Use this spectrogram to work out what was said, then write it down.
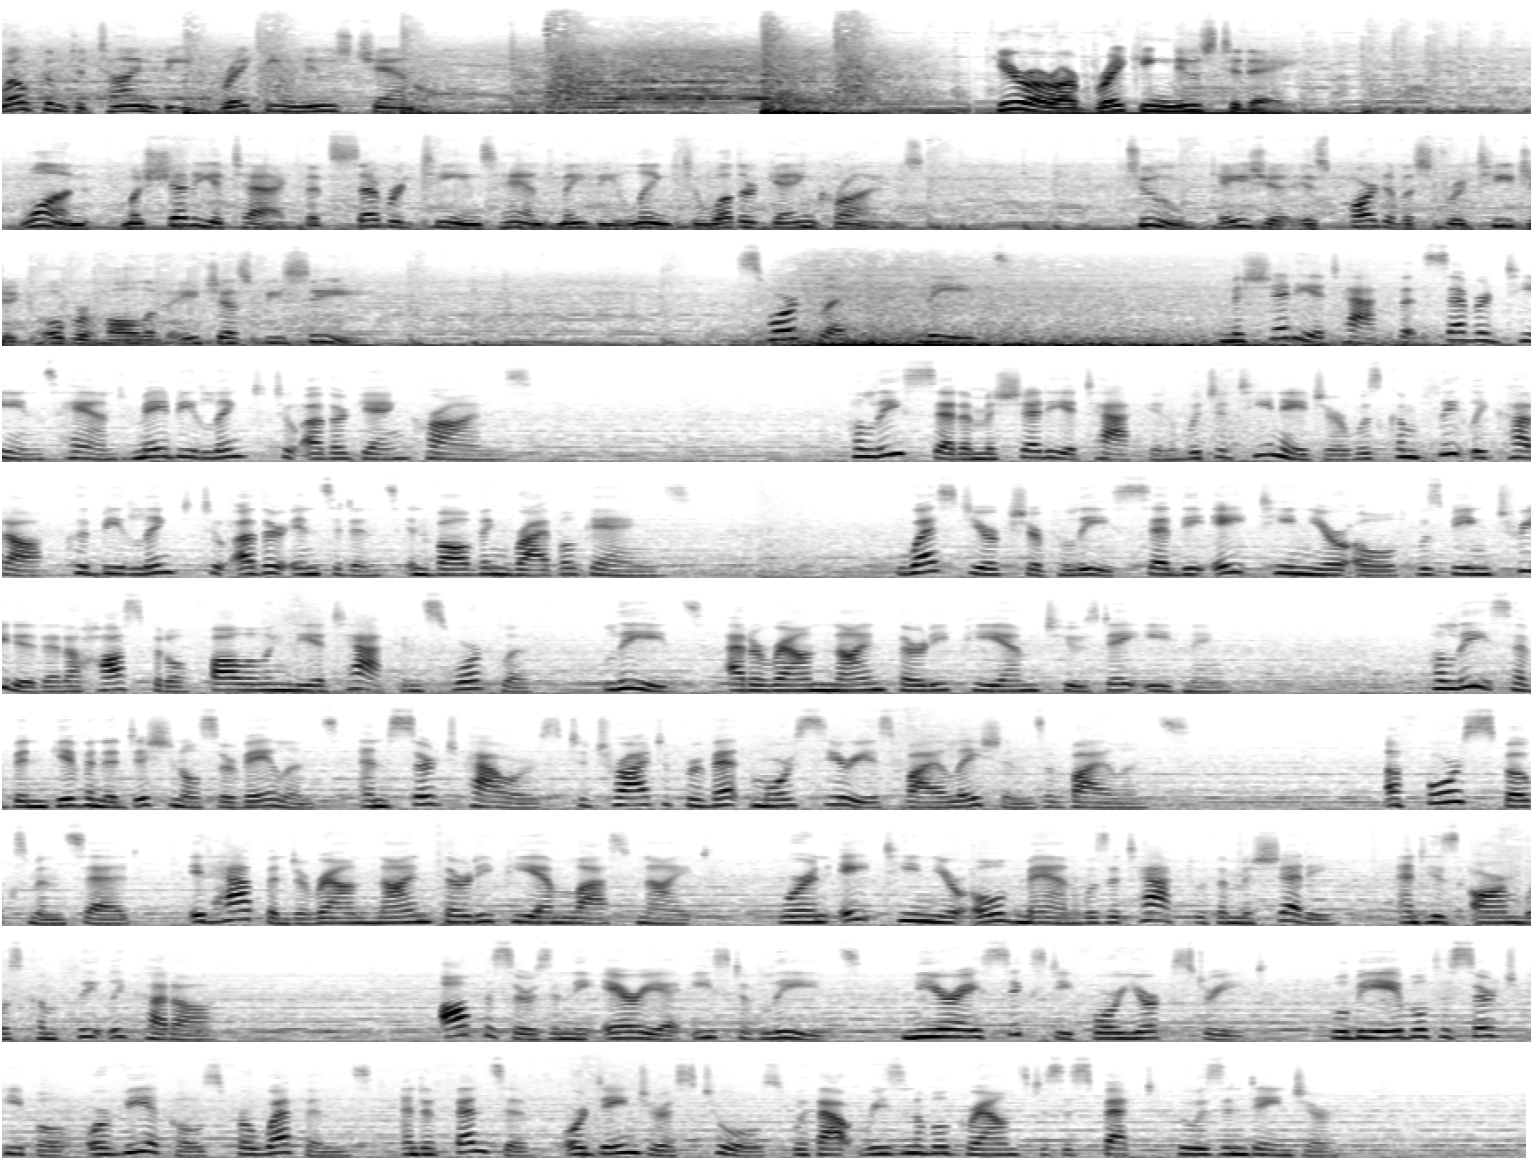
Welcome to Time Beat Breaking News Channel. Here are our breaking news today. 1. Machete attack that severed teen's hand may be linked to other gang crimes. 2. Asia is part of a strategic overhaul of HSBC. Swarcliffe, Leeds. Machete attack that severed teen's hand may be linked to other gang crimes. Police said a machete attack in which a teenager was completely cut off could be linked to other incidents involving rival gangs. West Yorkshire Police said the 18-year-old was being treated at a hospital following the attack in Swarcliffe, Leeds, at around 9.30 p.m. Tuesday evening. Police have been given additional surveillance and search powers to try to prevent more serious violations of violence. A force spokesman said, it happened around 9.30 p.m. last night, where an 18-year-old man was attacked with a machete and his arm was completely cut off. Officers in the area east of Leeds, near A64 York Street, will be able to search people or vehicles for weapons and offensive or dangerous tools without reasonable grounds to suspect who is in danger.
